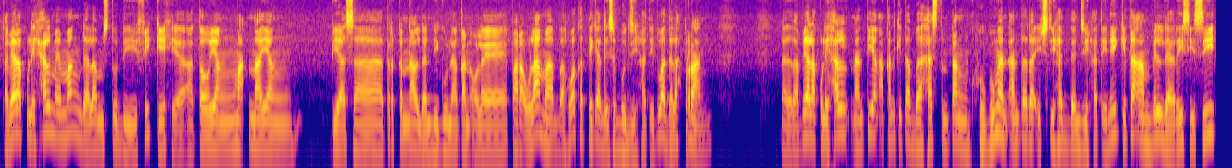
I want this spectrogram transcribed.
Tapi ala kulihal memang dalam studi fikih ya atau yang makna yang biasa terkenal dan digunakan oleh para ulama bahwa ketika disebut jihad itu adalah perang. Nah, tetapi ala kulihal nanti yang akan kita bahas tentang hubungan antara ijtihad dan jihad ini kita ambil dari sisi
